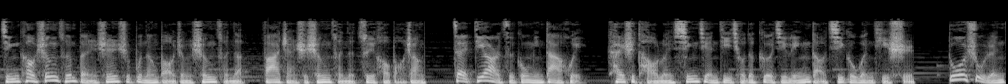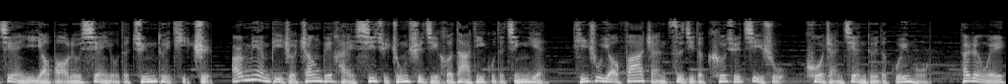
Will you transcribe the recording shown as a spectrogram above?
仅靠生存本身是不能保证生存的，发展是生存的最好保障。在第二次公民大会开始讨论新建地球的各级领导机构问题时，多数人建议要保留现有的军队体制，而面壁者张北海吸取中世纪和大低谷的经验，提出要发展自己的科学技术，扩展舰队的规模。他认为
